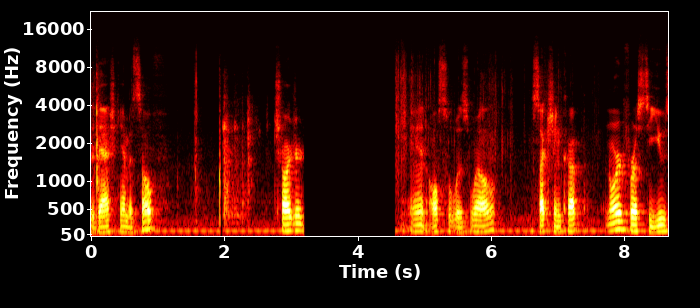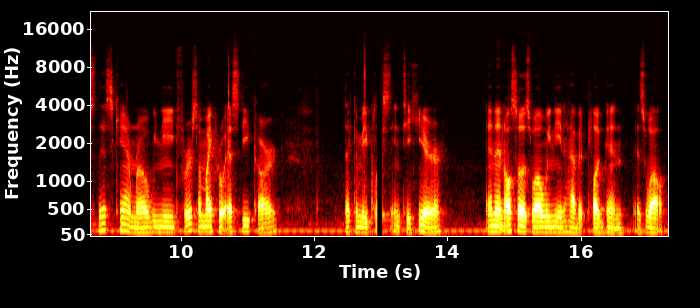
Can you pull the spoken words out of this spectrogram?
The dash cam itself, charger, and also as well suction cup. In order for us to use this camera, we need first a micro SD card that can be placed into here. And then also as well, we need to have it plugged in as well.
